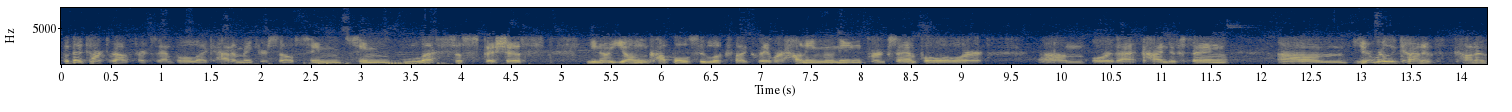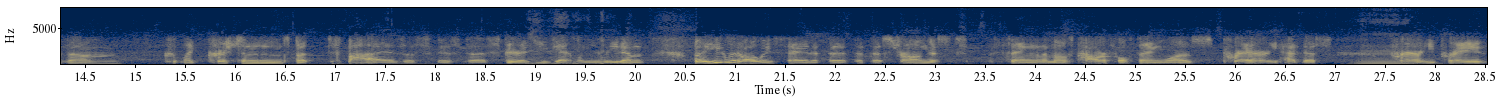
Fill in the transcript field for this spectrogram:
But they talked about, for example, like how to make yourself seem seem less suspicious. You know, young couples who looked like they were honeymooning, for example, or um, or that kind of thing. Um, yeah, really kind of kind of um, like Christians, but spies is, is the spirit you get when you read him. But he would always say that the that the strongest thing, the most powerful thing, was prayer. He had this mm. prayer he prayed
